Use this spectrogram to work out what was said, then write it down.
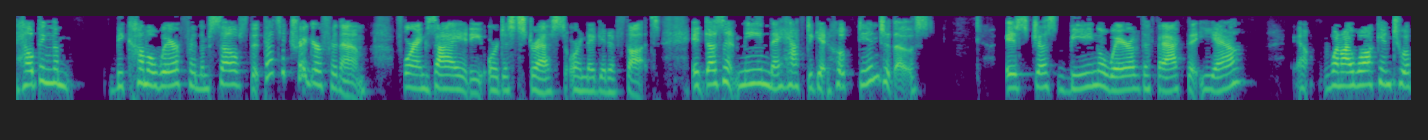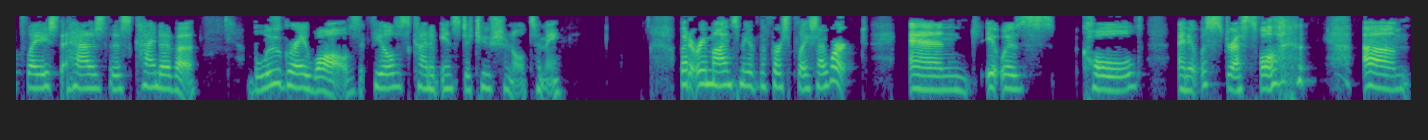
helping them become aware for themselves that that's a trigger for them for anxiety or distress or negative thoughts. It doesn't mean they have to get hooked into those. It's just being aware of the fact that, yeah, when I walk into a place that has this kind of a blue gray walls, it feels kind of institutional to me. But it reminds me of the first place I worked, and it was cold and it was stressful. um,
